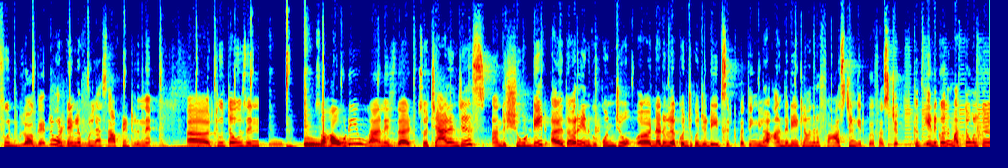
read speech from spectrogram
ஃபுட் பிளாகர் ஒரு டைமில் ஃபுல்லாக சாப்பிட்டுட்டு இருந்தேன். Two thousand so how do you manage that so challenges அந்த ஷூட் டேட் அது தவிர எனக்கு கொஞ்சம் நடுவில் கொஞ்சம் கொஞ்சம் டேட்ஸ் இருக்குது பார்த்தீங்களா அந்த டேட்டில் வந்து நான் ஃபாஸ்டிங் இருப்பேன் ஃபஸ்ட்டு எனக்கு வந்து மற்றவங்களுக்கு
